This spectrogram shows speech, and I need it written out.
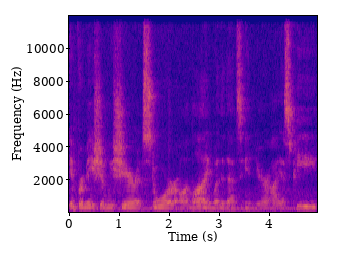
information we share and store online, whether that's in your ISP,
